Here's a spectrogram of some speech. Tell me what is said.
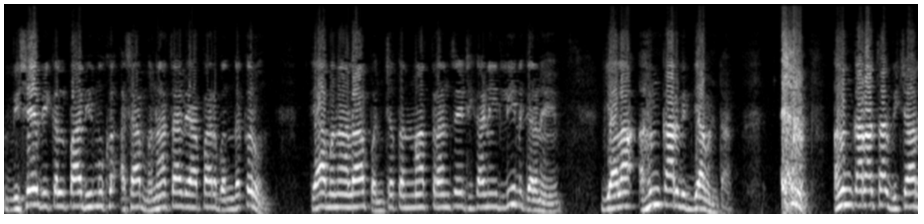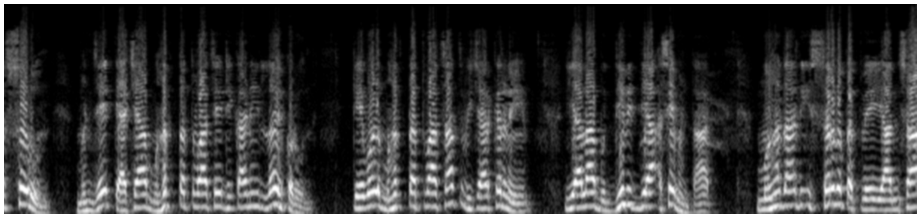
विषय विकल्पाभिमुख असा मनाचा व्यापार बंद करून त्या मनाला पंचतन्मात्रांचे ठिकाणी लीन करणे याला अहंकार विद्या म्हणतात. अहंकाराचा विचार सोडून म्हणजे त्याच्या महत्त्वाचे ठिकाणी लय करून केवळ महत्त्वाचाच विचार करणे याला बुद्धिविद्या असे म्हणतात. महदादी सर्व तत्वे यांचा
